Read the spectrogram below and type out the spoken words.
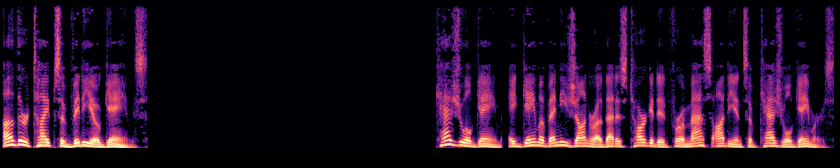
Other types of video games Casual game, a game of any genre that is targeted for a mass audience of casual gamers.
